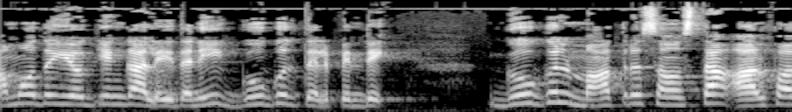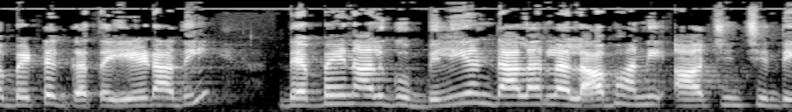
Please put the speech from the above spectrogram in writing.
ఆమోదయోగ్యంగా లేదని గూగుల్ తెలిపింది. గూగుల్ మాతృ సంస్థ ఆల్ఫాబెట్ గత ఏడాది డెబ్బై నాలుగు బిలియన్ డాలర్ల లాభాన్ని ఆర్జించింది.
